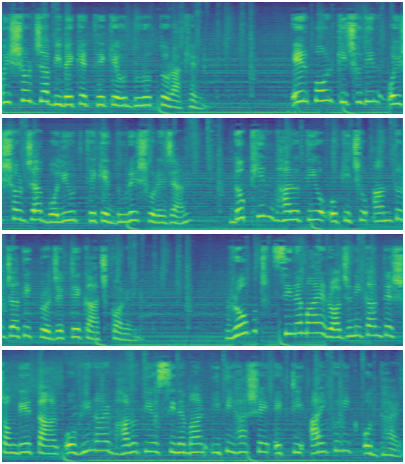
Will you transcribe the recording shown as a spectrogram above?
ঐশ্বর্যা বিবেকের থেকেও দূরত্ব রাখেন। এরপর কিছুদিন ঐশ্বর্যা বলিউড থেকে দূরে সরে যান দক্ষিণ ভারতীয় ও কিছু আন্তর্জাতিক প্রজেক্টে কাজ করেন। রোবট সিনেমায় রজনীকান্তের সঙ্গে তার অভিনয় ভারতীয় সিনেমার ইতিহাসে একটি আইকনিক অধ্যায়।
